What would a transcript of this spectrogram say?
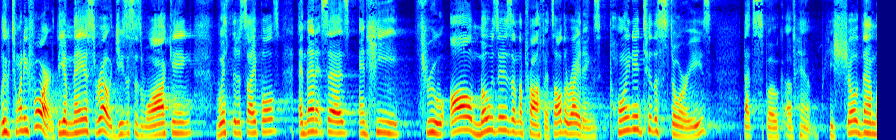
Luke 24, the Emmaus Road. Jesus is walking with the disciples, and then it says, and he, through all Moses and the prophets, all the writings, pointed to the stories that spoke of him. He showed them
